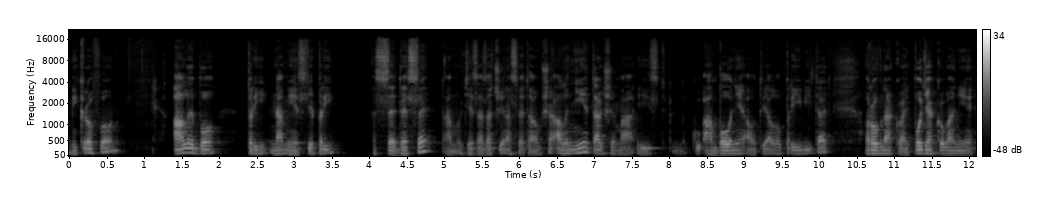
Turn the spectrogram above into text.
mikrofón, alebo pri, na mieste pri sedese, tam, kde sa začína Sveta Omša, ale nie tak, že má ísť ku ambóne a odtiaľ privítať, rovnako aj poďakovanie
